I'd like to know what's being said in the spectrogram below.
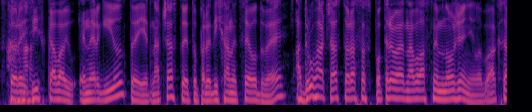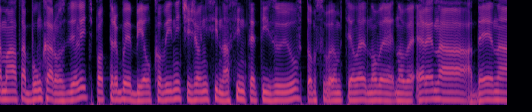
z ktorej Aha. získavajú energiu, to je jedna časť, to je to predýchané CO2. A druhá časť, ktorá sa spotrebuje na vlastné množenie, lebo ak sa má tá bunka rozdeliť, potrebuje bielkoviny, čiže oni si nasyntetizujú v tom svojom tele nové, nové RNA a DNA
